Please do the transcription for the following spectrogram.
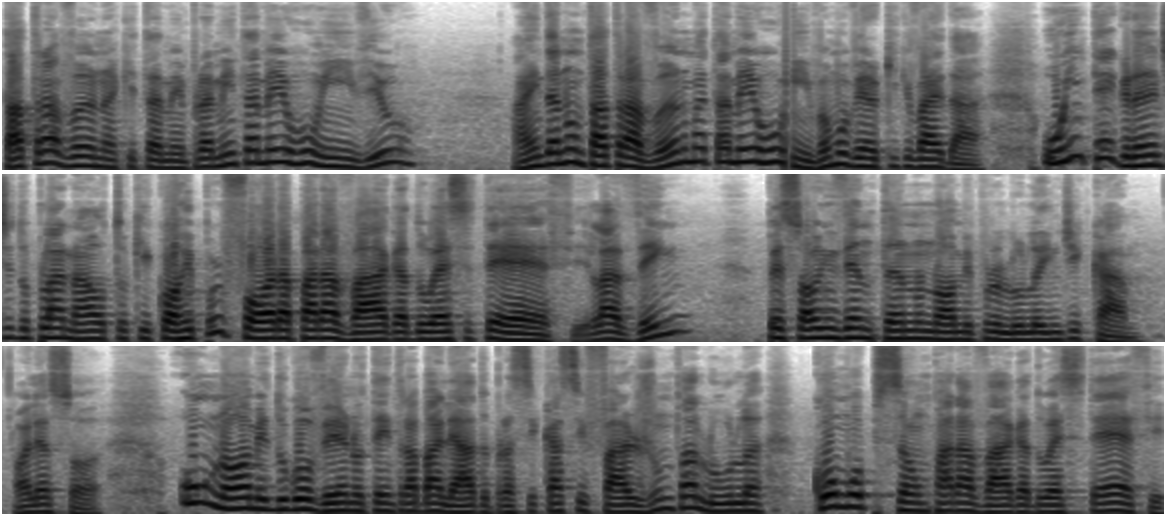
Tá travando aqui também. Para mim tá meio ruim, viu? Ainda não está travando, mas está meio ruim. Vamos ver o que, que vai dar. O integrante do Planalto que corre por fora para a vaga do STF. Lá vem o pessoal inventando nome para o Lula indicar. Olha só. Um nome do governo tem trabalhado para se cacifar junto a Lula como opção para a vaga do STF,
